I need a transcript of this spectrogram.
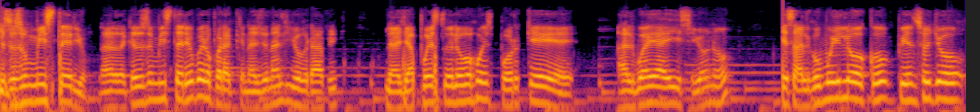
eso es un misterio. La verdad que eso es un misterio, pero para que National Geographic le haya puesto el ojo es porque algo hay ahí, ¿sí o no? Es algo muy loco, pienso yo,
